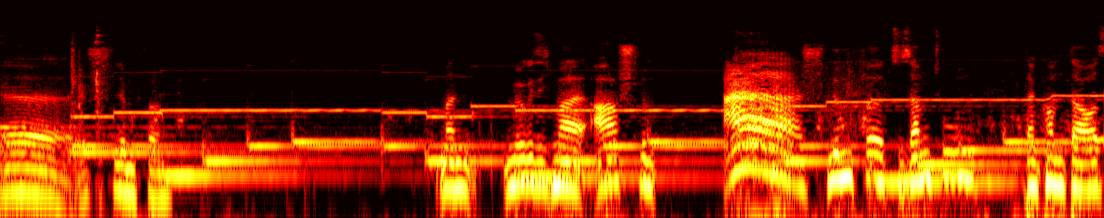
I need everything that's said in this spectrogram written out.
Äh, Schlümpfe. Man möge sich mal Arschlüm ah, Schlümpfe zusammentun, dann kommt daraus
